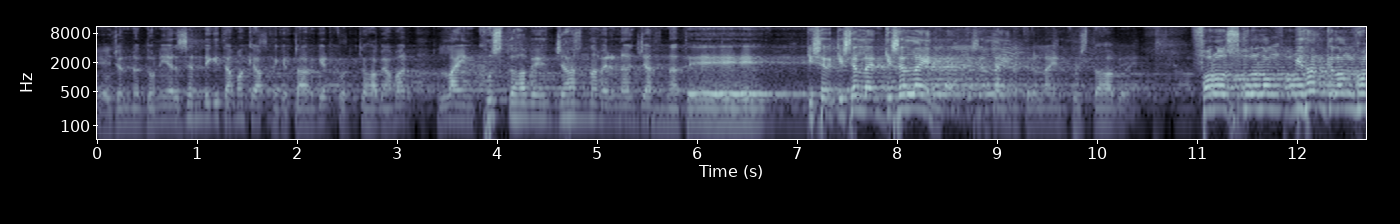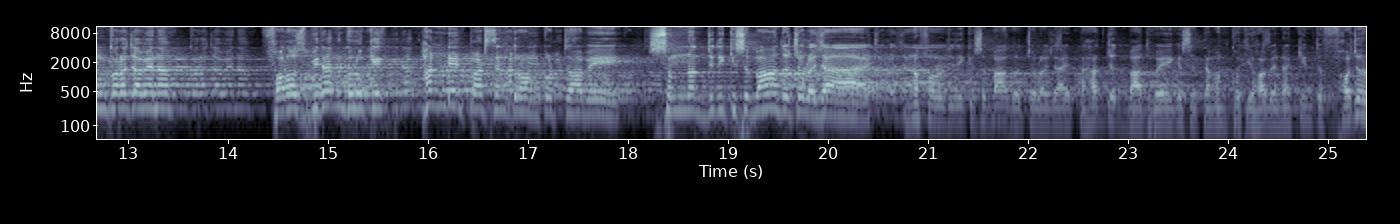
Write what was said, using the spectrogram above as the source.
এই জন্য দুনিয়ার জিন্দিগিতে আমাকে আপনাকে টার্গেট করতে হবে। আমার লাইন খুঁজতে হবে জাহান্নামের না জান্নাতে। কিসের কিসের লাইন কিসের লাইন? জান্নাতের লাইন খুঁজতে হবে। ফরজগুলো বিধানকে লঙ্ঘন করা যাবে না। ফরজ বিধানগুলোকে হান্ড্রেড পার্সেন্ট গ্রহণ করতে হবে। সুন্নত যদি কিছু বাদও চলে যায়, নফল যদি কিছু বাদও চলে যায়, তাহাজ্জুদ বাদ হয়ে গেছে, তেমন ক্ষতি হবে না। কিন্তু ফজর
